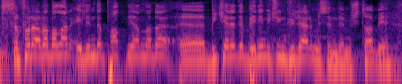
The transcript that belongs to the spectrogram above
Sıfır arabalar elinde patlayanlara e, bir kere de benim için güler misin demiş tabii.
